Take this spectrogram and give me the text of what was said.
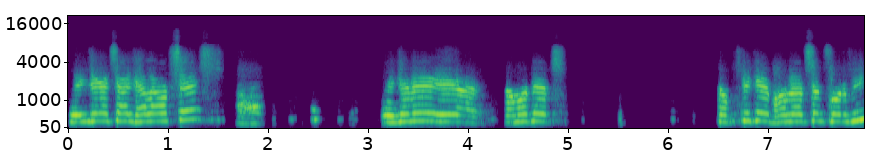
এই জায়গায় চাল ঢালা হচ্ছে। এখানে আমাদের ভালো কর্মী।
